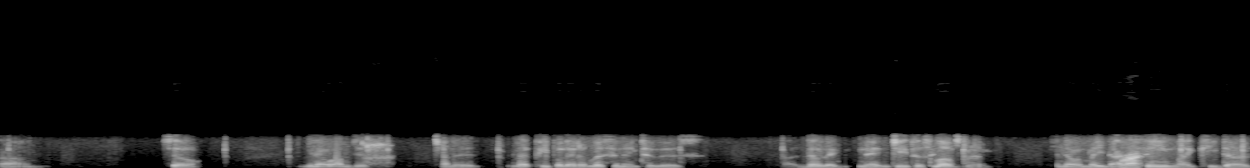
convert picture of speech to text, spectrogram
Um, so, you know, I'm just trying to let people that are listening to this know that, that Jesus loves them. You know, it may not right. seem like He does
